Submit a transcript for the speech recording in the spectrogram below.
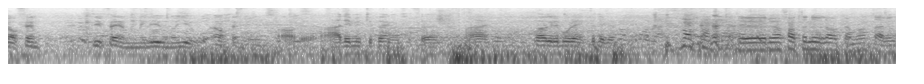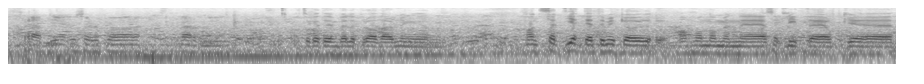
ja 55 miljoner euro. Ja, 500. Ja, det, nej, det är mycket pengar, så att, eh, nej, högre borde jag inte ligga. Du, du har fått en ny lagkamrat där Freddy. Hur ser du på värvningen? Jag tycker att det är en väldigt bra värvning. Jag har inte sett jätte- jättemycket av honom, men eh, jag har sett lite och eh,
